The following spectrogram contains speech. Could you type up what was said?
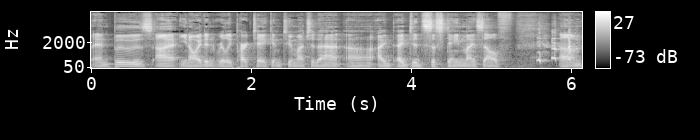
and booze. I, you know, I didn't really partake in too much of that. Uh, I, I did sustain myself. Um,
